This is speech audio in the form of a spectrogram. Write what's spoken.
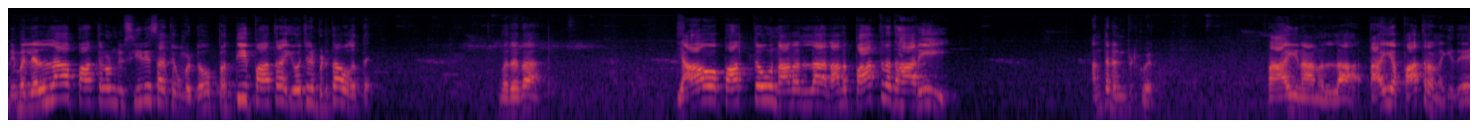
ನಿಮ್ಮಲ್ಲೆಲ್ಲ ಪಾತ್ರಗಳು ನೀವು ಸೀರಿಯಸ್ ಆಗಿ ತಗೊಂಡ್ಬಿಟ್ಟು ಪ್ರತಿ ಪಾತ್ರ ಯೋಚನೆ ಬಿಡ್ತಾ ಹೋಗುತ್ತೆ. ಗೊತ್ತಾಯ್ತಾ? ಯಾವ ಪಾತ್ರವೂ ನಾನಲ್ಲ, ನಾನು ಪಾತ್ರಧಾರಿ ಅಂತ ನೆನ್ಪಿಟ್ಕೋಬೇಕು. ತಾಯಿ ನಾನಲ್ಲ, ತಾಯಿಯ ಪಾತ್ರ ನನಗಿದೆ,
